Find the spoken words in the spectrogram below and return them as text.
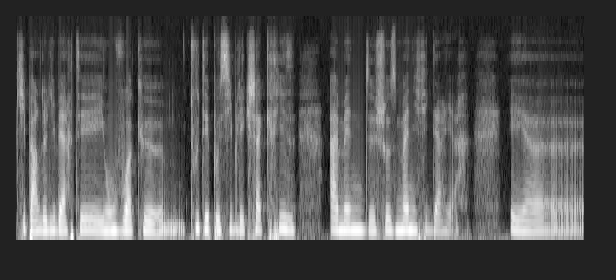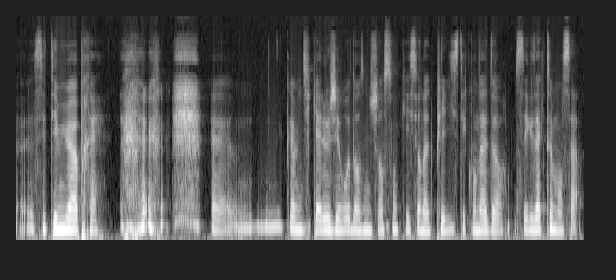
qui parle de liberté et on voit que tout est possible et que chaque crise amène de choses magnifiques derrière. Et c'était mieux après. comme dit Calogero dans une chanson qui est sur notre playlist et qu'on adore. C'est exactement ça.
